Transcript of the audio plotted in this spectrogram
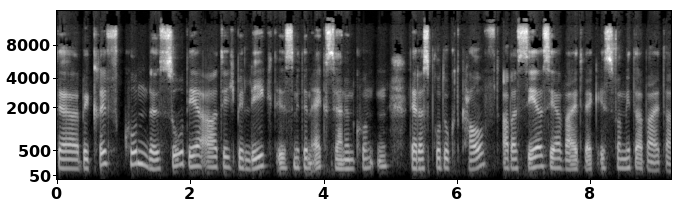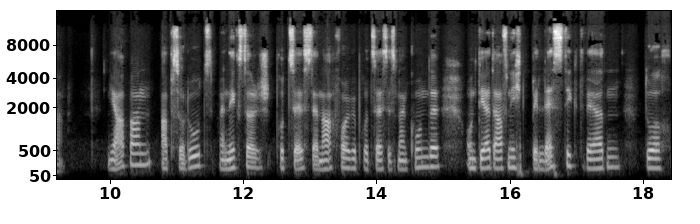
der Begriff Kunde so derartig belegt ist mit dem externen Kunden, der das Produkt kauft, aber sehr, sehr weit weg ist vom Mitarbeiter. Japan, absolut. Mein nächster Prozess, der Nachfolgeprozess ist mein Kunde und der darf nicht belästigt werden durch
